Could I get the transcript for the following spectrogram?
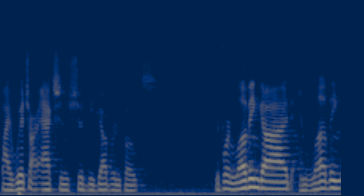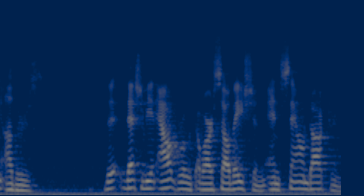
by which our actions should be governed, folks. If we're loving God and loving others, that, that should be an outgrowth of our salvation and sound doctrine.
